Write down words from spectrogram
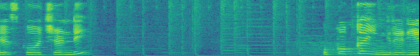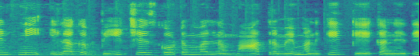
చేసుకోవచ్చండి. ఒక్కొక్క ఇంగ్రీడియంట్ని ఇలాగ బీట్ చేసుకోవటం వలన మాత్రమే మనకి కేక్ అనేది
